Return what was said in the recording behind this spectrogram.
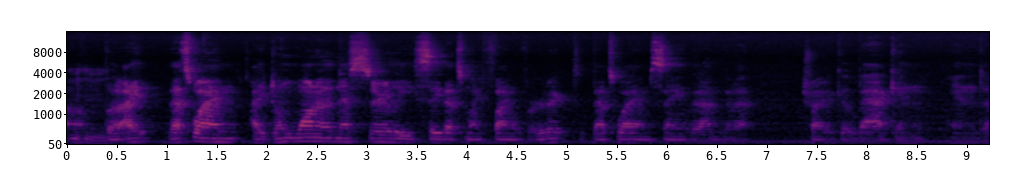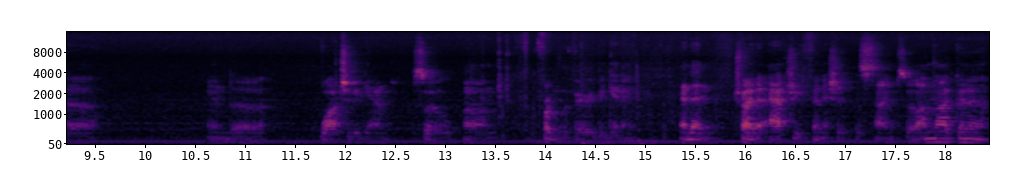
Um, Mhm. But I that's why I'm I don't want to necessarily say that's my final verdict. That's why I'm saying that I'm gonna try to go back and and uh, and uh, watch it again. So um, from the very beginning, and then try to actually finish it this time. So I'm not gonna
